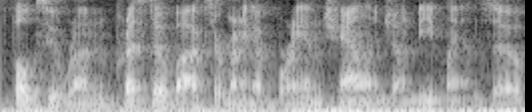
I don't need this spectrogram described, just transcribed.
folks who run Presto Box are running a brand challenge on B Plan. So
